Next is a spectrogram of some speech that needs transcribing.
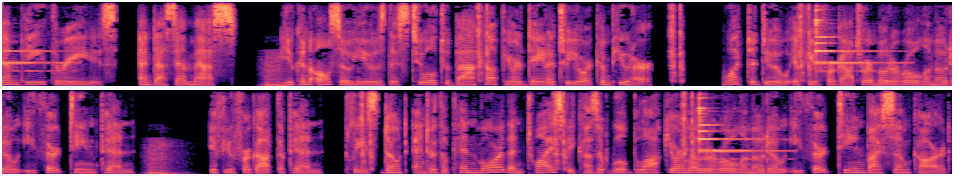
MP3s, and SMS. You can also use this tool to back up your data to your computer. What to do if you forgot your Motorola Moto E13 pin? If you forgot the pin, please don't enter the pin more than twice because it will block your Motorola Moto E13 by SIM card.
